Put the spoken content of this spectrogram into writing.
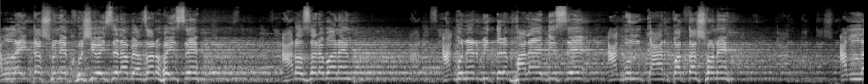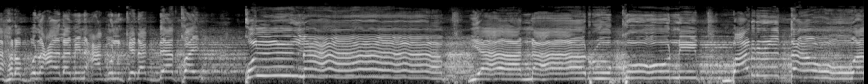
আল্লাহ শুনে খুশি হয়েছে না বেজার হয়েছে? আরও জোরে বলেন। আগুনের ভিতরে ফালাই দিছে। আগুন কার কথা শোনে? আল্লাহ রব্বুল আলামিন আগুনকে ডাক দেয়া কয়, কুলনা ইয়া নারুকুনি বারদাও ওয়া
